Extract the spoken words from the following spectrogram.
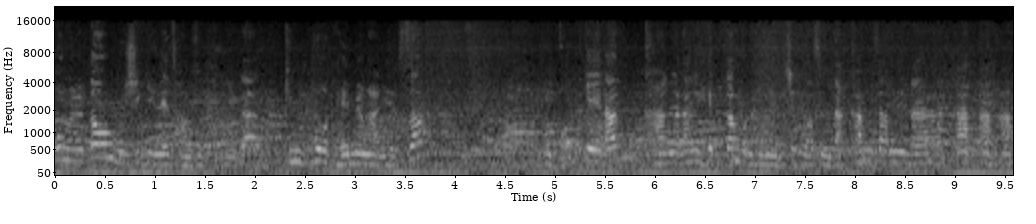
오늘도 무식인의 장수TV가 김포 대명항에서 이 꽃게랑 강어랑 횟감을 한번 찍어봤습니다. 감사합니다.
